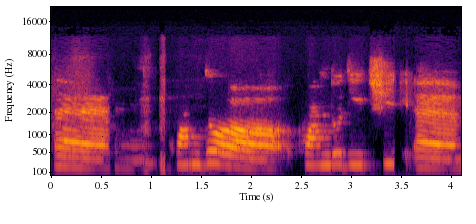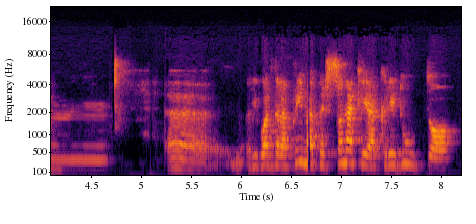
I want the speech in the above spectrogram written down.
eh, quando, quando, dici ehm, eh, riguardo alla prima persona che ha creduto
